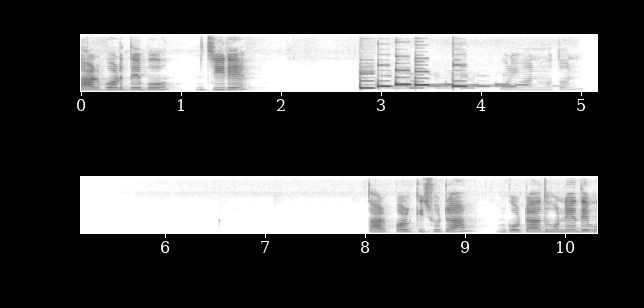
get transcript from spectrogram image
তারপর দেব জিরে। পরিমাণ মতন। তারপর কিছুটা গোটা ধনে দেব।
